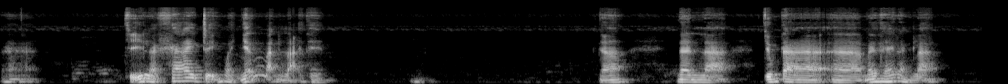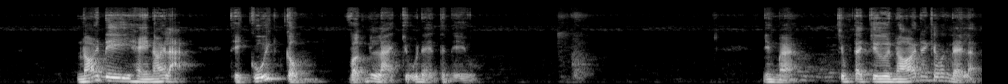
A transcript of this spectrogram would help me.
à, chỉ là khai triển và nhấn mạnh lại thêm đó nên là chúng ta à, mới thấy rằng là nói đi hay nói lại thì cuối cùng vẫn là chủ đề tình yêu. Nhưng mà chúng ta chưa nói đến cái vấn đề là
